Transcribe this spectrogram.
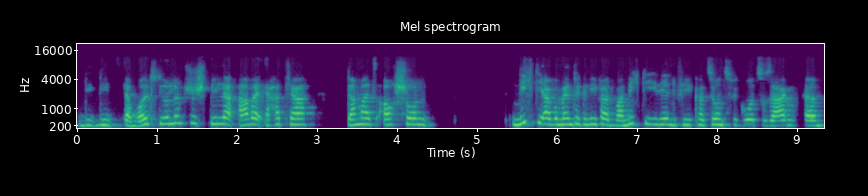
die, die, er wollte die Olympischen Spiele, aber er hat ja damals auch schon nicht die Argumente geliefert, war nicht die Identifikationsfigur zu sagen, ähm,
